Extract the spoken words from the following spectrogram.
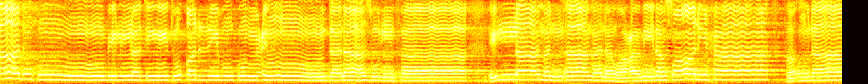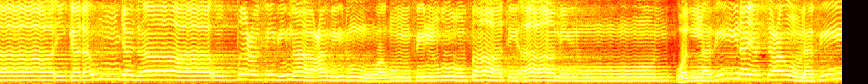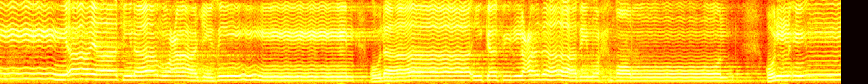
بالتي تقربكم عندنا زلفى إلا من آمن وعمل صالحا فأولئك لهم جزاء الضعف بما عملوا وهم في الغرفات آمنون والذين يسعون في آياتنا معاجزين. أولئك في العذاب محضرون. قل إن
